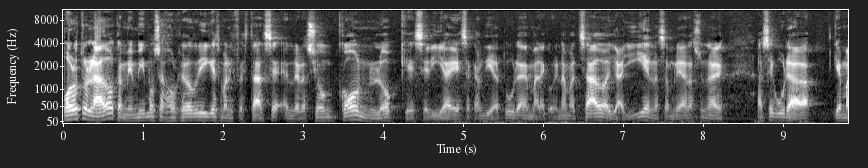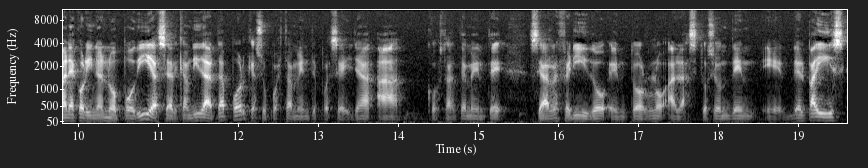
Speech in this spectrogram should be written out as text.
Por otro lado, también vimos a Jorge Rodríguez manifestarse en relación con lo que sería esa candidatura de María Corina Machado, allí en la Asamblea Nacional aseguraba que María Corina no podía ser candidata porque supuestamente pues ella ha constantemente se ha referido en torno a la situación eh, del país,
